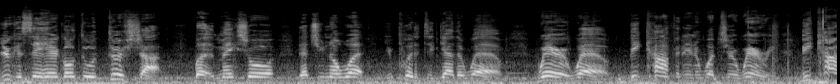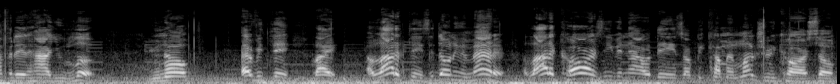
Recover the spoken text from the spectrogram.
You can sit here, go through a thrift shop, but make sure that you know what? You put it together well. Wear it well. Be confident in what you're wearing. Be confident in how you look. You know, everything like a lot of things. It don't even matter. A lot of cars even nowadays are becoming luxury cars. So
